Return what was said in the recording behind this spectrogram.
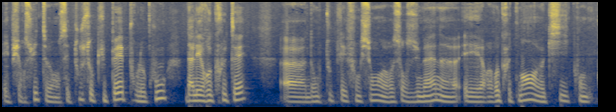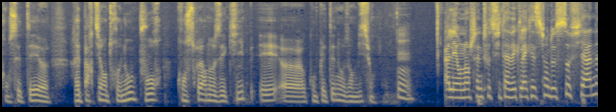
Et puis ensuite, on s'est tous occupés pour le coup d'aller recruter donc toutes les fonctions euh, ressources humaines euh, et recrutement qui qu'on s'était répartis entre nous pour construire nos équipes et compléter nos ambitions. Hmm. Allez, on enchaîne tout de suite avec la question de Sofiane.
